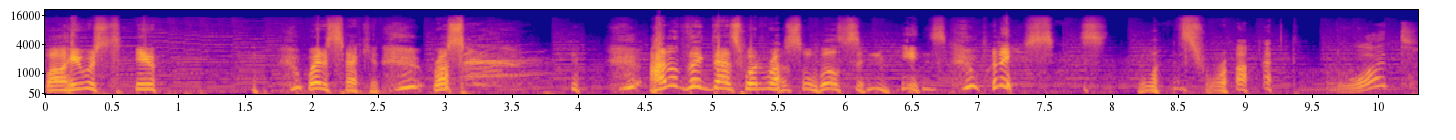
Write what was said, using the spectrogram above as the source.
Well, he was. He, wait a second, Russell. I don't think that's what Russell Wilson means when he says "Let's ride." What?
